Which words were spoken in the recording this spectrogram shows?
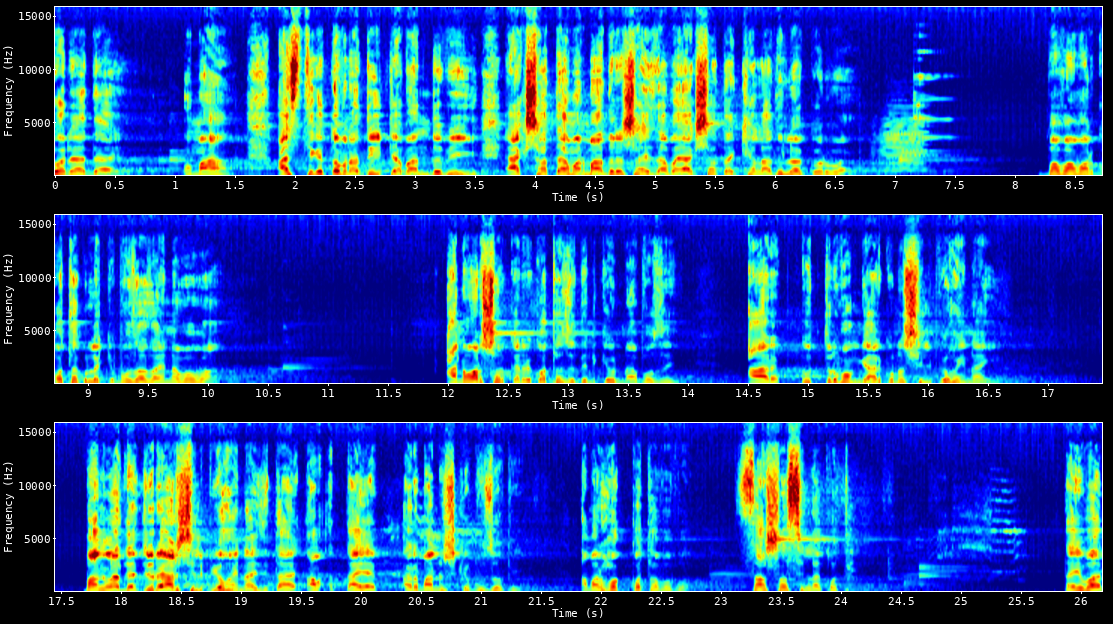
করে দেয়। ও মা, আজ থেকে তোমরা দুইটা বান্ধবী, একসাথে আমার মাদ্রাসায় যাবা, একসাথে খেলাধুলা করবা। বাবা, আমার কথাগুলো কি বোঝা যায় না বাবা? আনোয়ার সরকারের কথা যদি কেউ না বোঝে, আর উত্তরবঙ্গে আর কোনো শিল্পী হয় নাই? বাংলাদেশ জুড়ে আর শিল্পী হয় নাই যে তাই তাই আর মানুষকে বুঝাবে। আমার হক কথা বাবা, চাষা কথা। তাই এবার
